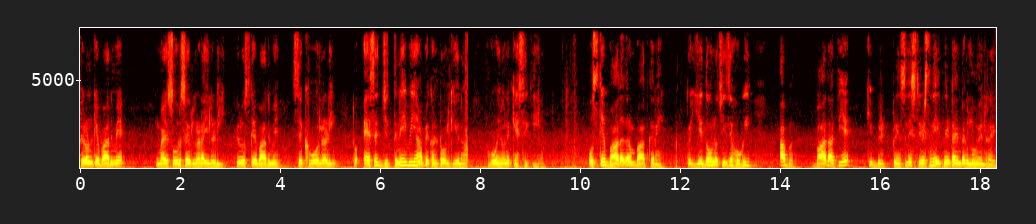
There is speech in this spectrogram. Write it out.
फिर उनके बाद में मैसूर से लड़ाई लड़ी। फिर उसके बाद में सिख वॉर लड़ी। तो ऐसे जितने भी यहाँ पे कंट्रोल किए ना, वो इन्होंने कैसे किए? उसके बाद अगर हम बात करें तो ये दोनों चीज़ें हो गई। अब बात आती है कि प्रिंसली स्टेट्स ने इतने टाइम तक लॉयल रहे।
